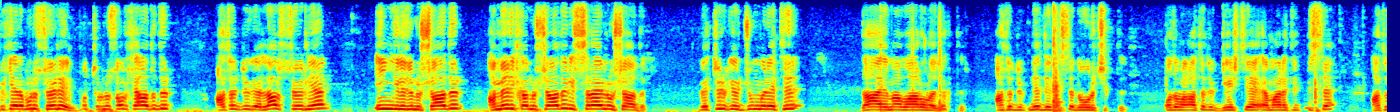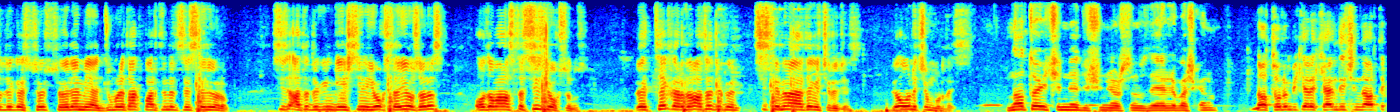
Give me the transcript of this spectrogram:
Bir kere bunu söyleyin. Bu turnusol kağıdıdır. Atatürk'e laf söyleyen İngiliz'in uşağıdır, Amerikan uşağıdır, İsrail uşağıdır. Ve Türkiye Cumhuriyeti daima var olacaktır. Atatürk ne dediyse doğru çıktı. O zaman Atatürk gençliğe emanet etmişse Atatürk'e söz söylemeyen Cumhuriyet Halk Partisi'ne sesleniyorum. Siz Atatürk'ün gençliğini yok sayıyorsanız o zaman aslında siz yoksunuz. Ve tekrardan Atatürk'ün sistemini hayata geçireceğiz. Ve onun için buradayız. NATO için ne düşünüyorsunuz değerli başkanım? NATO'nun bir kere kendi içinde artık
